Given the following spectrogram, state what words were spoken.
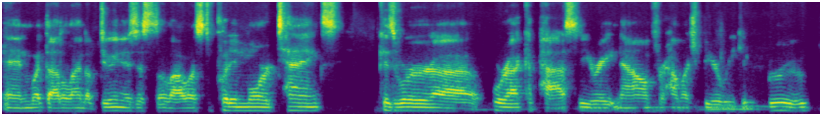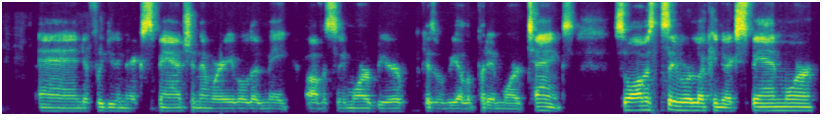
And what that'll end up doing is just allow us to put in more tanks because we're uh, we're at capacity right now for how much beer we can brew. And if we do an expansion, then we're able to make obviously more beer because we'll be able to put in more tanks. So obviously we're looking to expand more,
